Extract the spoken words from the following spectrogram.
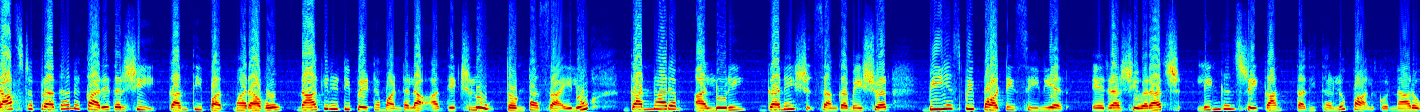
రాష్ట్ర ప్రధాన కార్యదర్శి కంతి పద్మారావు నాగిరెడ్డిపేట మండల అధ్యక్షులు Thonta Sailu Gannaram Alluri Ganesh Sangameshwar BSP party senior Erra Shivraj Lingan Srikanth తదితరులు పాల్గొన్నారు.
